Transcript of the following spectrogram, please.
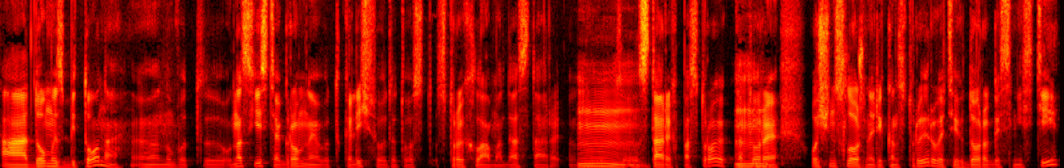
А дом из бетона, э, ну вот э, у нас есть огромное вот количество вот этого ст- стройхлама, да, старый, ну вот, э, старых построек, которые очень сложно реконструировать, их дорого снести,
